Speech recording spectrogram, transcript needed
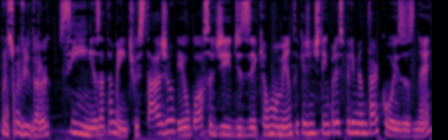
para sua vida, né? Sim, exatamente. O estágio, eu gosto de dizer que é um momento momento que a gente tem para experimentar coisas, né?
